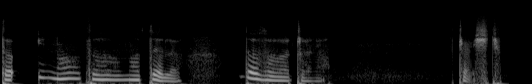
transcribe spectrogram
to, i no to na tyle. Do zobaczenia. Cześć.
